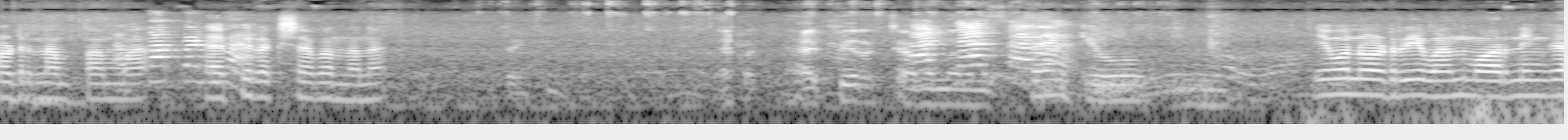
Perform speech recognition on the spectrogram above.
ನೋಡ್ರಿ ನಮ್ಮ ತಮ್ಮ. ಹ್ಯಾಪಿ ರಕ್ಷಾ ಬಂಧನ ಥ್ಯಾಂಕ್ ಯು ನೀವು ನೋಡ್ರಿ ಒಂದು ಮಾರ್ನಿಂಗ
